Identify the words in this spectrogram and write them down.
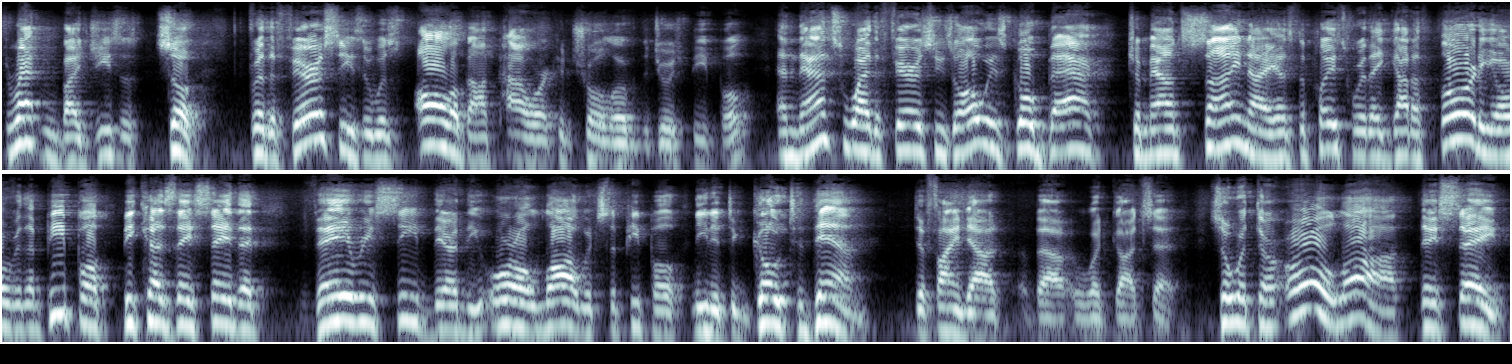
threatened by Jesus. So for the Pharisees, it was all about power and control over the Jewish people. And that's why the Pharisees always go back to Mount Sinai as the place where they got authority over the people because they say that they received there the oral law, which the people needed to go to them to find out about what God said. So, with their oral law, they say,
